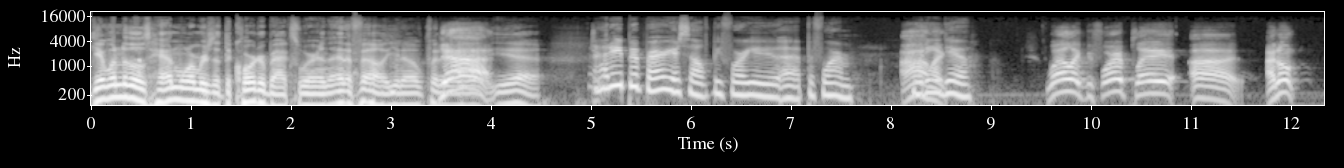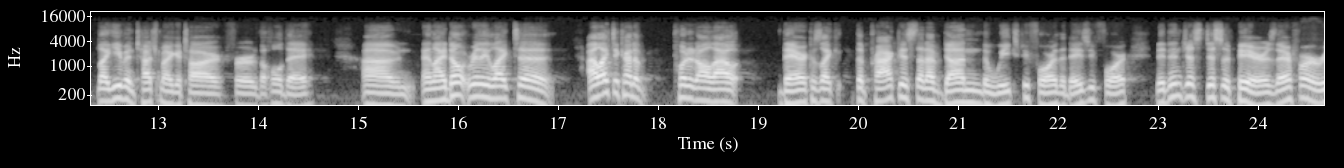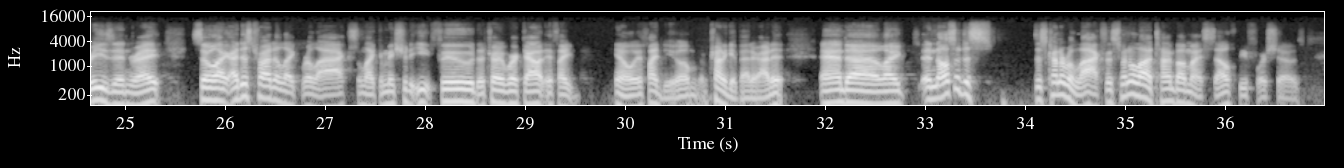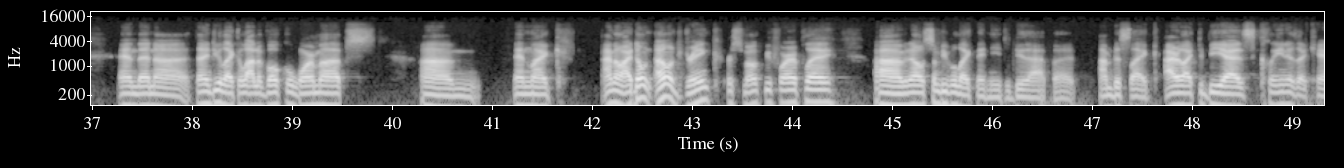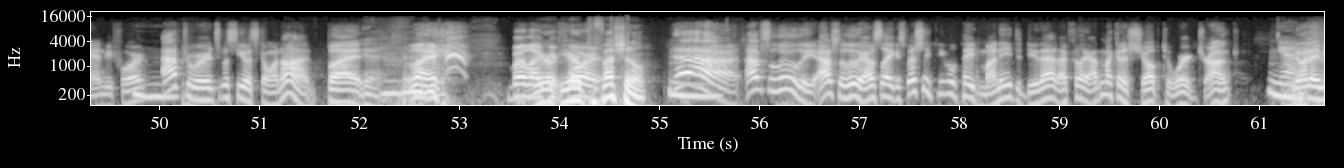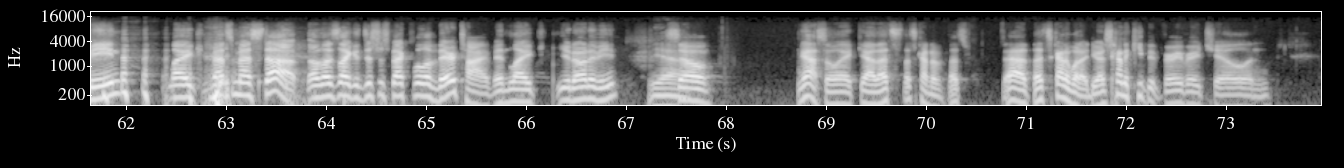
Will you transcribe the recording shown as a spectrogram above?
Get one of those hand warmers that the quarterbacks wear in the NFL, you know, put it Yeah. in, yeah. How do you prepare yourself before you uh, perform? Ah, what do like, you do? Well, like before I play, uh, I don't like even touch my guitar for the whole day, um, and I don't really like to. I like to kind of put it all out there because like the practice that I've done the weeks before, the days before, they didn't just disappear. It's there for a reason, right? So like I just try to like relax and like make sure to eat food. I try to work out if I, you know, if I do, I'm, I'm trying to get better at it, and uh, like and also just just kind of relax. I spend a lot of time by myself before shows, and then uh, then I do like a lot of vocal warm ups, um, and like I know I don't I don't drink or smoke before I play. Um, I know some people like they need to do that, but I'm just like I like to be as clean as I can before. Mhm. Afterwards, we'll see what's going on. But Yeah. like, but like you're, before, you're a professional. yeah, absolutely, absolutely. I was like, especially if people paid money to do that. I feel like I'm not gonna show up to work drunk. Yeah. You know what I mean? like that's messed up. That's like disrespectful of their time, and like you know what I mean. Yeah. So, yeah. So like, yeah, that's that's kind of that's yeah, that's kind of what I do. I just kind of keep it very very chill and.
